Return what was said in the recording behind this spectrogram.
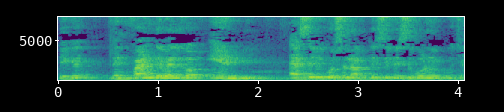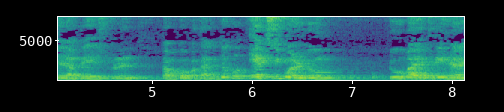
ठीक है? Then find the value of a and b ऐसे भी क्वेश्चन आपके सीबीएसई बोर्ड में पूछे जाते हैं स्टूडेंट तो आपको पता है। देखो x equal to two by three है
